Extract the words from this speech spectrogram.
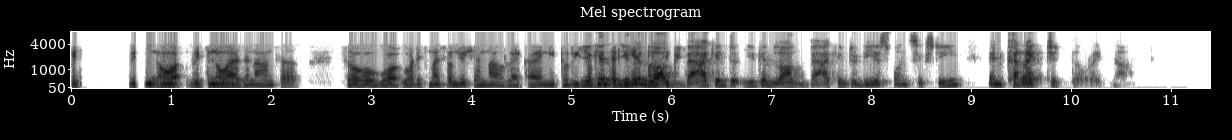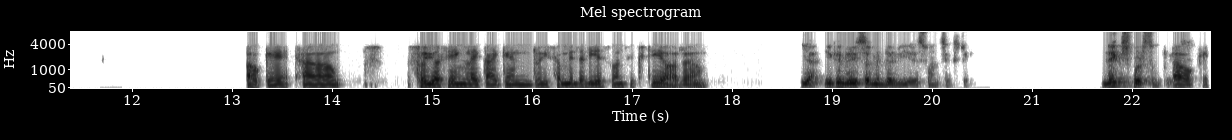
with no with no as an answer. So what what is my solution now? Like I need to resubmit You can the you DS can log back into you can log back into DS 160 and correct it though right now. Okay. Um, so you're saying like I can resubmit the DS 160 or? Uh, Yeah, you can resubmit the DS 160. Next person, please. oh, okay.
